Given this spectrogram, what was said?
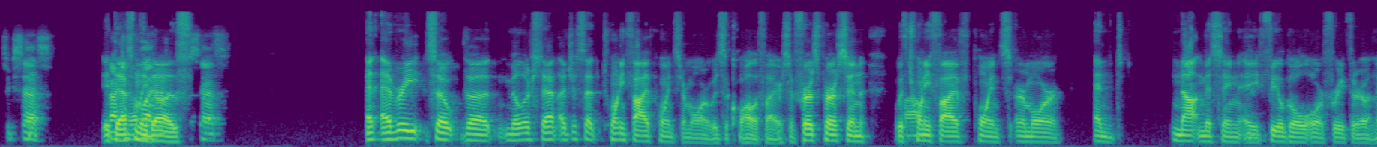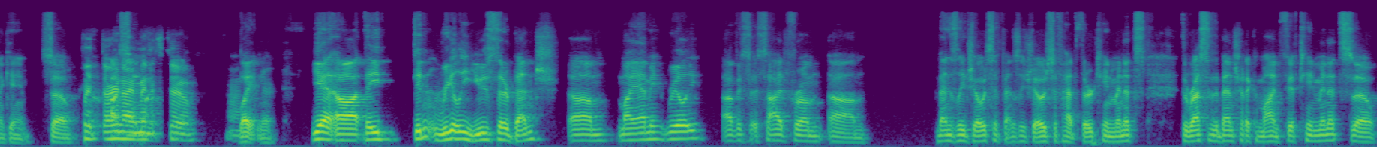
success? It Not definitely does. Success. And every so the Miller stat I just said 25 points or more was the qualifier. So first person with wow. 25 points or more and not missing a field goal or free throw in the game. So played 39 minutes too. Laettner. Yeah, uh, they didn't really use their bench, um, Miami, really. Obviously, aside from um, Bensley Joseph. Bensley Joseph had 13 minutes. The rest of the bench had a combined 15 minutes. So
